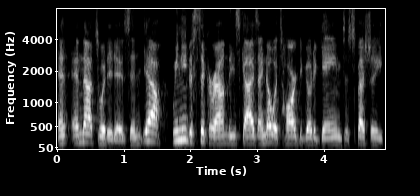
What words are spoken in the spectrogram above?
And and that's what it is. And yeah, we need to stick around these guys. I know it's hard to go to games, especially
